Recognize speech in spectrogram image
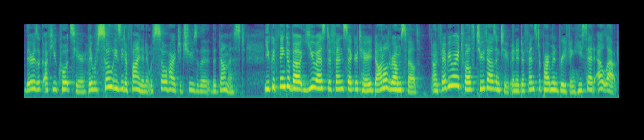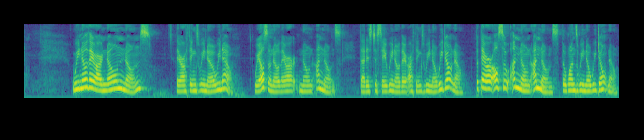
There is a, a, few quotes here. They were so easy to find, and it was so hard to choose the, the dumbest. You could think about U.S. Defense Secretary Donald Rumsfeld. On February 12, 2002, in a Defense Department briefing, he said out loud, We know there are known knowns. There are things we know we know. We also know there are known unknowns. That is to say, we know there are things we know we don't know. But there are also unknown unknowns, the ones we know we don't know.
